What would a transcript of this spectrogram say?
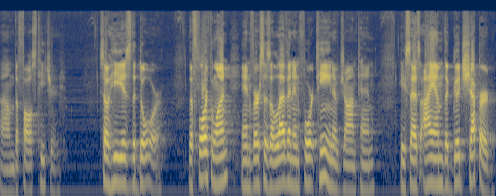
um, the false teachers. So He is the door. The fourth one, in verses 11 and 14 of John 10, He says, I am the good shepherd.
